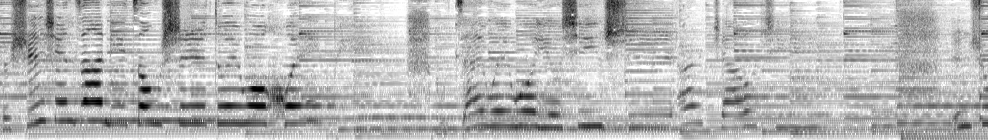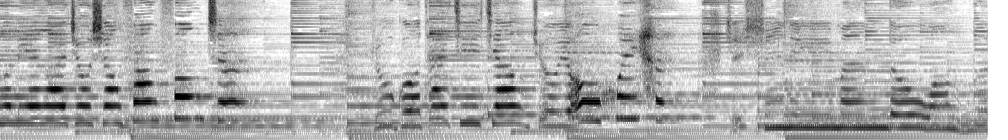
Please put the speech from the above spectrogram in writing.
可是现在你总是对我回避。不再为我有心事而着急。人说恋爱就像放风筝，如果太计较就有悔恨。只是你们都忘了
